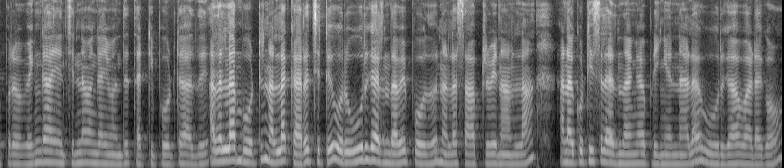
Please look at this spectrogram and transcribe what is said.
அப்புறம் வெங்காயம் சின்ன வெங்காயம் வந்து தட்டி போட்டு அது அதெல்லாம் போட்டு நல்லா கரைச்சிட்டு ஒரு ஊறுகாய் இருந்தாவே போதும். நல்லா சாப்பிட்ருவேன் நான்லாம். ஆனால் குட்டீஸில் இருந்தாங்க அப்படிங்கிறதுனால ஊறுகாய் வடகம்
